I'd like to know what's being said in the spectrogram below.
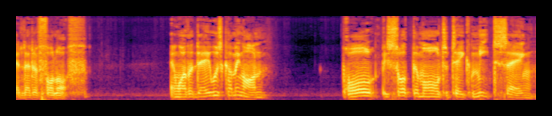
and let her fall off. And while the day was coming on, Paul besought them all to take meat, saying,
